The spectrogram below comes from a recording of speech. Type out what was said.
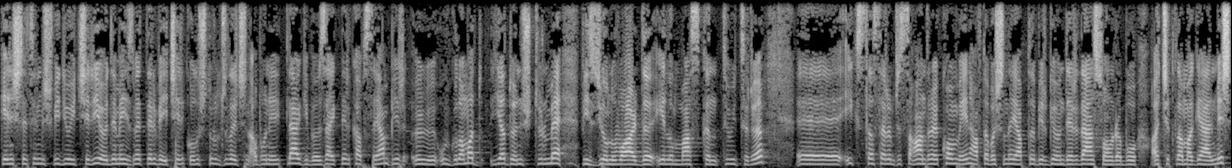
Genişletilmiş video içeriği, ödeme hizmetleri ve içerik oluşturucular için abonelikler gibi özellikleri kapsayan bir e, uygulamaya dönüştürme vizyonu vardı Elon Musk'ın Twitter'ı. E, X tasarımcısı Andre Conway'in hafta başında yaptığı bir gönderiden sonra bu açıklama gelmiş.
